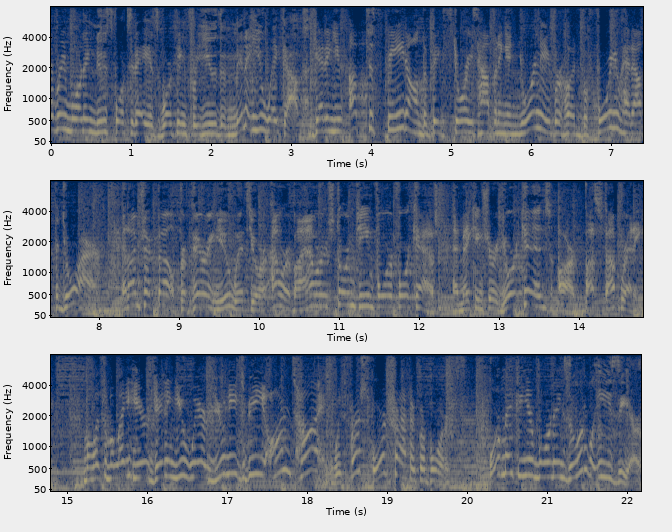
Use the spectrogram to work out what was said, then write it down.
Every morning, News 4 Today is working for you the minute you wake up, getting you up to speed on the big stories happening in your neighborhood before you head out the door. And I'm Chuck Bell, preparing you with your hour by hour Storm Team 4 forecast and making sure your kids are bus stop ready. Melissa Mollet here, getting you where you need to be on time with First 4 traffic reports. We're making your mornings a little easier,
